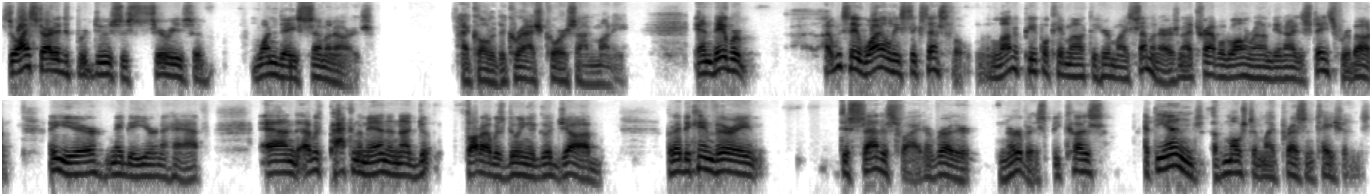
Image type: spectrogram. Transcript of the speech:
so I started to produce a series of one day seminars. I called it the Crash Course on Money, and they were I would say wildly successful. A lot of people came out to hear my seminars, and I traveled all around the United States for about a year, maybe a year and a half. And I was packing them in, and I do, thought I was doing a good job. But I became very dissatisfied or rather nervous because at the end of most of my presentations,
